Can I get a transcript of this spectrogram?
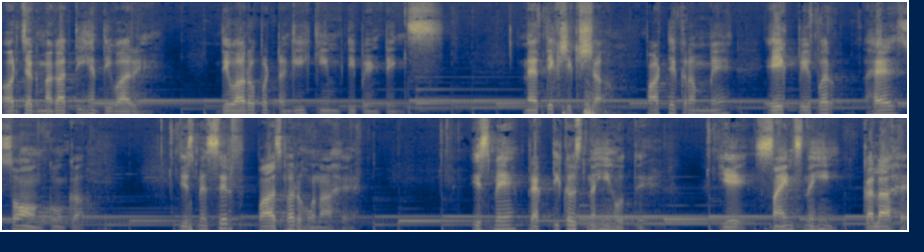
और जगमगाती हैं दीवारें, दीवारों पर टंगी कीमती पेंटिंग्स नैतिक शिक्षा, पाठ्यक्रम में एक पेपर है सौ अंकों का, जिसमें सिर्फ़ पास भर होना है। इसमें प्रैक्टिकल्स नहीं होते, ये साइंस नहीं, कला है।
